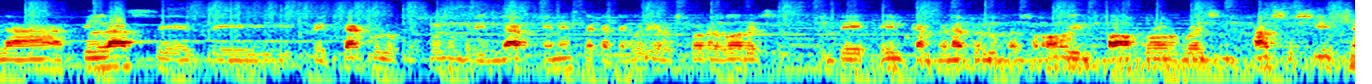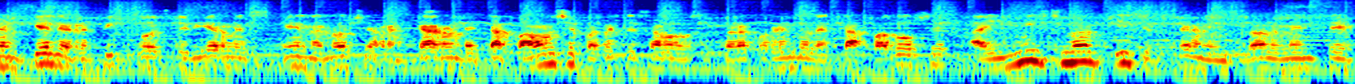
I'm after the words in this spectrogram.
la clase de espectáculo que suelen brindar en esta categoría los corredores corredores del campeonato Lucas Oil Off-Road Racing Association, que le repito, este viernes en la noche arrancaron la etapa 11, para este sábado se estará corriendo la etapa 12 ahí mismo y se esperan indudablemente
